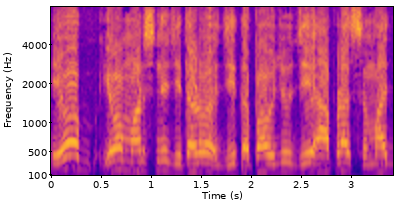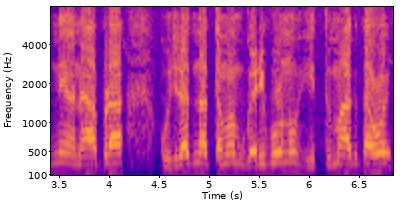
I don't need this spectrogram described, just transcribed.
એવા એવા માણસને જીતાડવા, જીત અપાવજો જે આપણા સમાજને અને આપણા ગુજરાતના તમામ ગરીબોનું હિત માગતા હોય.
